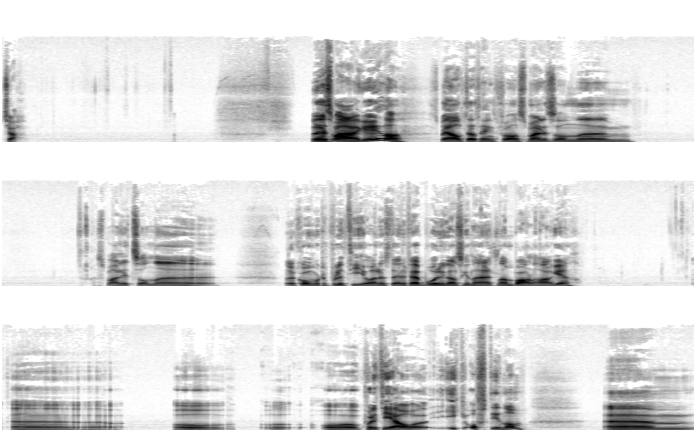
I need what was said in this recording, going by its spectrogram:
Tja. Men det som er gøy, da, som jeg alltid har tenkt på, som er litt sånn Som er litt sånn Når det kommer til politiet og arresterer For jeg bor i ganske nærheten av en barnehage. Uh, og, og, og politiet er ikke ofte innom. Uh,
